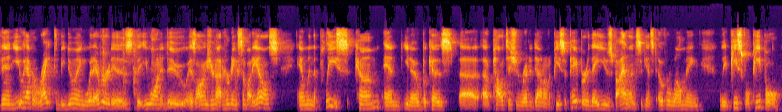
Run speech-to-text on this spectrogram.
then you have a right to be doing whatever it is that you want to do as long as you're not hurting somebody else. And when the police come and, you know, because uh, a politician wrote it down on a piece of paper, they use violence against overwhelmingly peaceful people,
